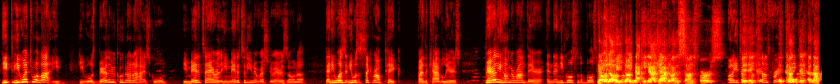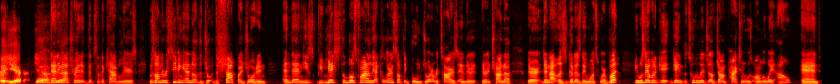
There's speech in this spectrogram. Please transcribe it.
he he went through a lot. He he was barely recruited out of high school. He made it to Ari- he made it to the university of arizona. Then he wasn't he was a second round pick by the cavaliers barely hung around there, and then he goes to the Bulls. No, no, he no, he got he got drafted by the Suns first. Oh, he they- dropped they the cut- Suns first. Then cut he they cut after a year. Yeah. Then he got traded to the Cavaliers. He was on the receiving end of the the shot by Jordan, and then he's he makes the Bulls finally. I could learn something. Boom, Jordan retires, and they're they're trying to they're they're not as good as they once were, but he was able to get, gain the tutelage of John Paxson, who was on the way out, and.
